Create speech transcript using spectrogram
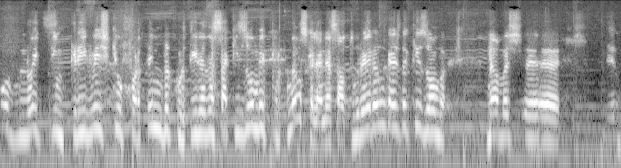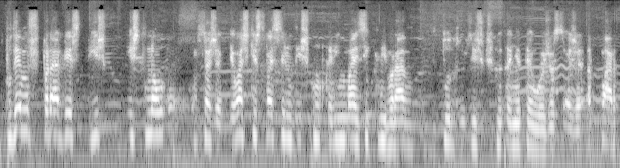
houve noites incríveis que eu fartei-me da cortina da Kizomba, porque não, se calhar nessa altura era um gajo da Kizomba. Não, mas uh, podemos esperar deste disco, isto não, ou seja, eu acho que este vai ser um disco um bocadinho mais equilibrado de todos os discos que eu tenho até hoje, ou seja, a parte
